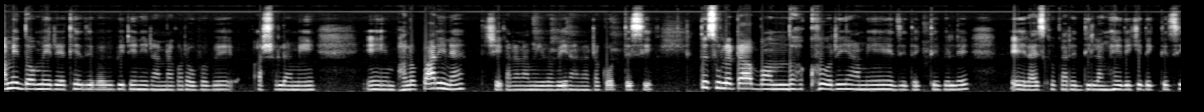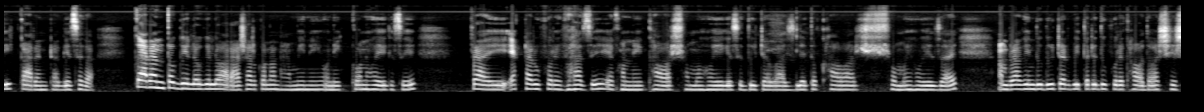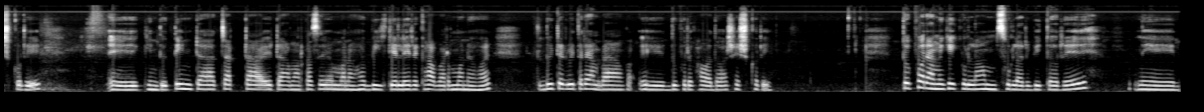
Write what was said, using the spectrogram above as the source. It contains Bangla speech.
আমি দমে রেখে যেভাবে বিরিয়ানি রান্না করে ওভাবে আসলে আমি ভালো পারি না। সে কারণে আমি এভাবেই রান্নাটা করতেছি। তো চুলাটা বন্ধ করে আমি যে দেখতে পেলে এই রাইস কুকারে দিলাম। হে দেখি দেখতেছি কারেন্টটা গেছে গা। কারেন্ট তো গেল গেল আর আসার কোনো নামই নেই। অনেকক্ষণ হয়ে গেছে। প্রায় একটার উপরে বাজে। এখন খাওয়ার সময় হয়ে গেছে। দুইটা বাজলে তো খাওয়ার সময় হয়ে যায়। আমরা কিন্তু দুইটার ভিতরে দুপুরে খাওয়া দাওয়া শেষ করি। কিন্তু তিনটা, চারটা এটা আমার কাছে মনে হয় বিকেলের খাবার মনে হয়। তো দুইটার ভিতরে আমরা এই দুপুরে খাওয়া দাওয়া শেষ করি। তো পরে আমি কি করলাম? চুলার ভিতরে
